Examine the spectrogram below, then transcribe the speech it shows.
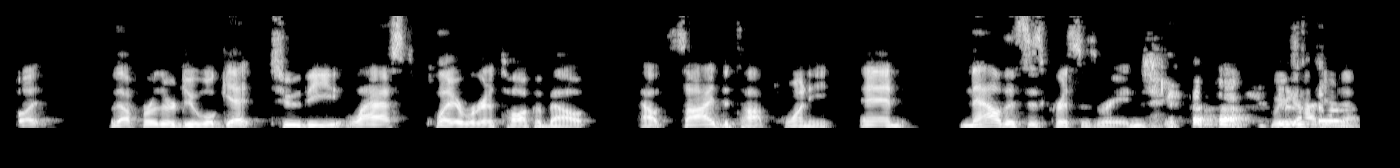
but without further ado, we'll get to the last player we're going to talk about outside the top 20. And now this is Chris's range. we got ton, here now.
